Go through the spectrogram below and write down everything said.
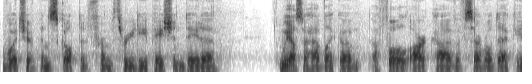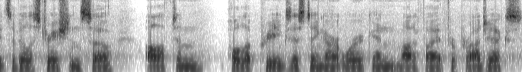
which have been sculpted from 3D patient data. We also have like a, a full archive of several decades of illustrations, so I'll often pull up pre-existing artwork and modify it for projects.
